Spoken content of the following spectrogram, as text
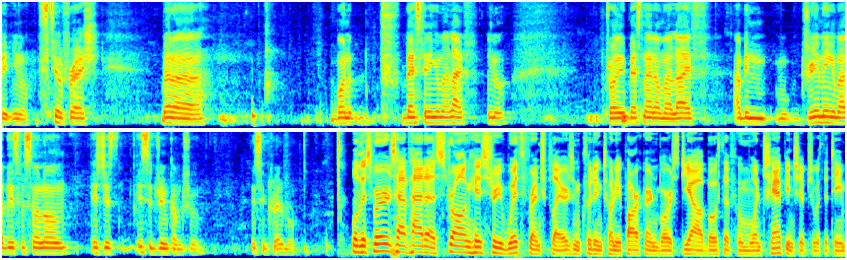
bit, you know, still fresh. But uh, one of the best feeling of my life, you know. Probably best night of my life. I've been dreaming about this for so long. It's just, it's a dream come true. It's incredible. Well, the Spurs have had a strong history with French players, including Tony Parker and Boris Diaw, both of whom won championships with the team.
